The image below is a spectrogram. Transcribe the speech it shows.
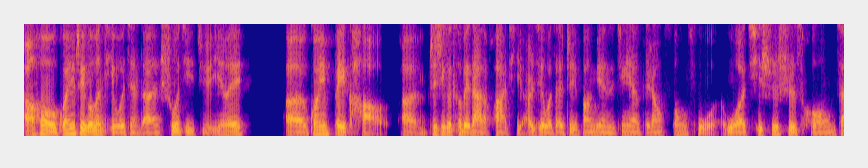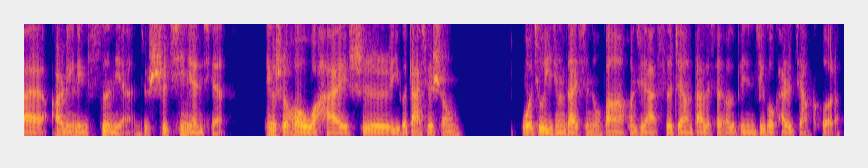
然后关于这个问题，我简单说几句，因为呃，关于备考，呃，这是一个特别大的话题，而且我在这方面的经验非常丰富。我其实是从在二零零四年，就十七年前，那个时候我还是一个大学生。我就已经在新东方啊、环球雅思这样大大小小的培训机构开始讲课了。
